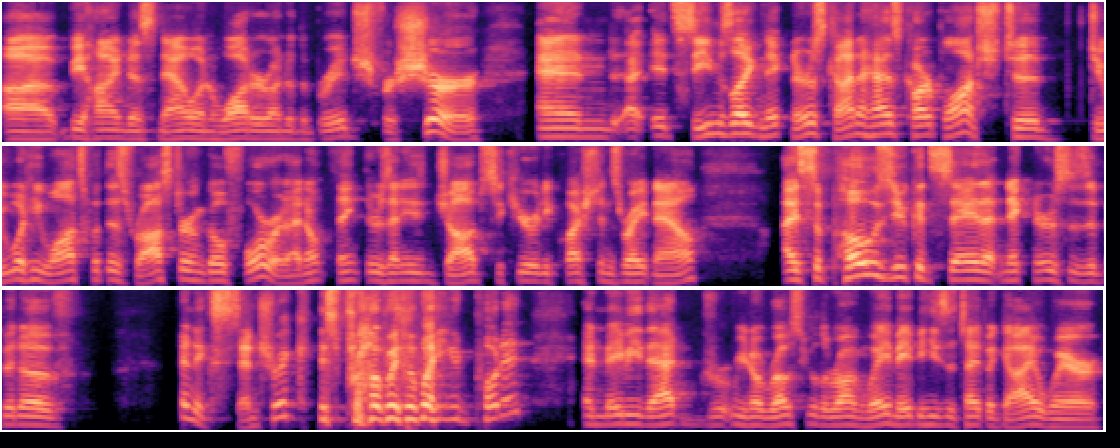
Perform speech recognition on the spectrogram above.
uh, behind us now and water under the bridge for sure. And uh, it seems like Nick Nurse kind of has carte blanche to do what he wants with this roster and go forward. I don't think there's any job security questions right now. I suppose you could say that Nick Nurse is a bit of an eccentric, is probably the way you'd put it and maybe that you know rubs people the wrong way. Maybe he's the type of guy where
